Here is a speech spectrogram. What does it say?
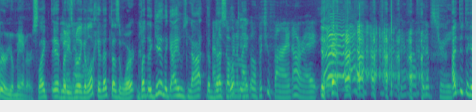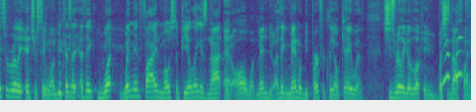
Where are your manners? Like, eh, yeah, but he's really no. good looking. That doesn't work. But again, the guy who's not the I best look over looking. and I'm like, oh, but you're fine. All right. I guess I'll sit up straight. I do think it's a really interesting one because I, I think what women find most appealing is not at all what men do. I think men would be perfectly okay with she's really good looking, but she's not funny.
